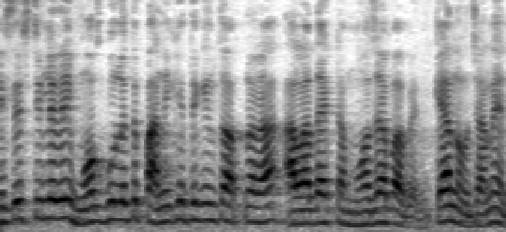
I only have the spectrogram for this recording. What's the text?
এস স্টিলের এই মগগুলোতে পানি খেতে কিন্তু আপনারা আলাদা একটা মজা পাবেন। কেন? জানেন?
